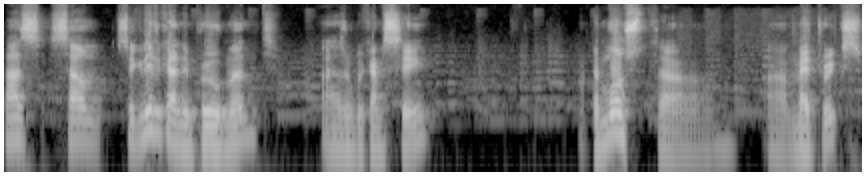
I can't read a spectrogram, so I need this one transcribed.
has some significant improvement, as we can see, the most uh, uh, metrics.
